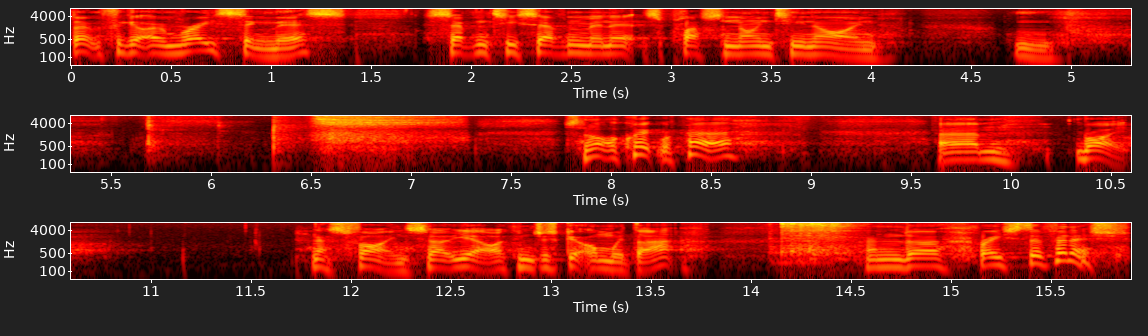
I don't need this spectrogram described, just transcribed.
Don't forget I'm racing this 77 minutes plus 99. Hmm. It's not a quick repair. Um, right, that's fine. So yeah, I can just get on with that and uh, race to the finish.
